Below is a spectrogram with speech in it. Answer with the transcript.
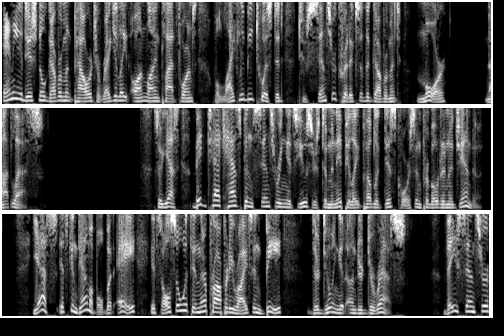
Any additional government power to regulate online platforms will likely be twisted to censor critics of the government more, not less. So, yes, big tech has been censoring its users to manipulate public discourse and promote an agenda. Yes, it's condemnable, but A, it's also within their property rights, and B, they're doing it under duress. They censor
